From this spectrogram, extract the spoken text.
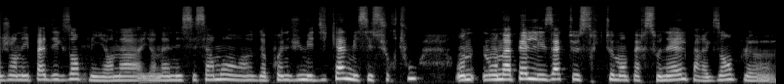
j'en ai pas d'exemple, mais il y en a, il y en a nécessairement hein, d'un point de vue médical, mais c'est surtout, on, appelle les actes strictement personnels, par exemple,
